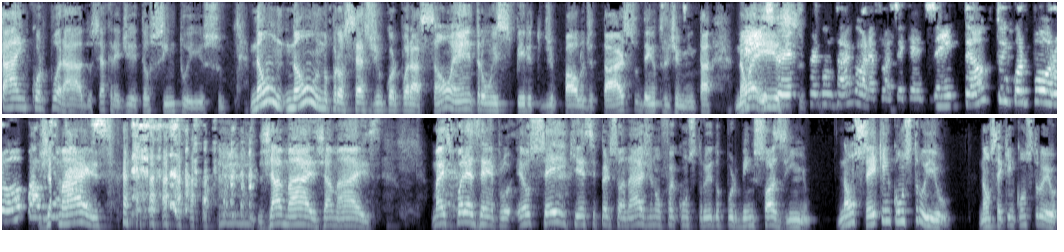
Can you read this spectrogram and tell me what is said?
tá incorporado, você acredita? Eu sinto isso. Não, não no processo de incorporação entra um espírito de Paulo de Tarso dentro de mim, tá? Não é, é isso. eu ia te perguntar agora, Flávio. Você quer dizer então que tu incorporou Paulo jamais. de Tarso? jamais, jamais. Mas, por exemplo, eu sei que esse personagem não foi construído por mim sozinho. Não sei quem construiu. Não sei quem construiu.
